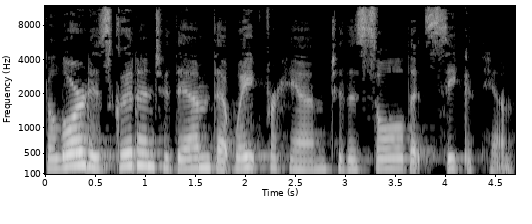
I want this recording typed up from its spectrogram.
The Lord is good unto them that wait for him, to the soul that seeketh him.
